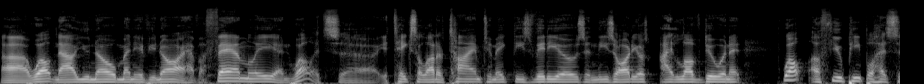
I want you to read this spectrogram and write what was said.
uh, well now you know many of you know i have a family and well it's uh, it takes a lot of time to make these videos and these audios i love doing it well, a few people has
